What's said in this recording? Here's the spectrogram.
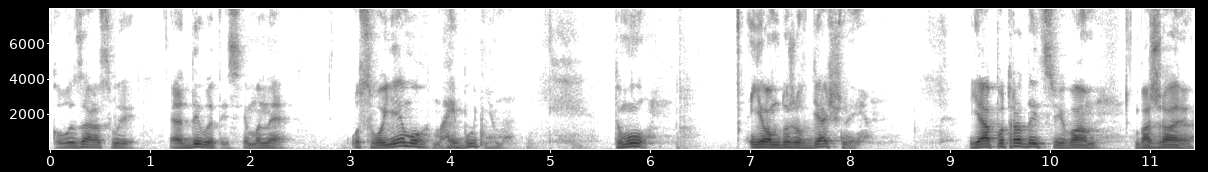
коли зараз ви е, дивитеся мене у своєму майбутньому. Тому я вам дуже вдячний. Я по традиції вам бажаю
